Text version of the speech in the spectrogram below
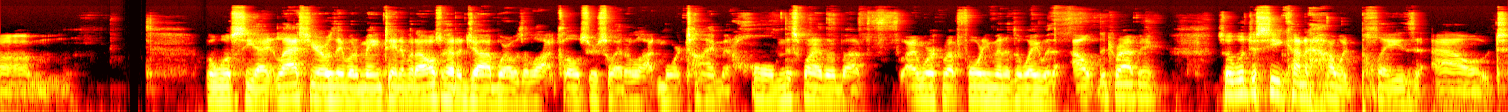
Um, but we'll see. I, last year I was able to maintain it, but I also had a job where I was a lot closer, so I had a lot more time at home. This one I live about, I work about 40 minutes away without the traffic. So we'll just see kind of how it plays out.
